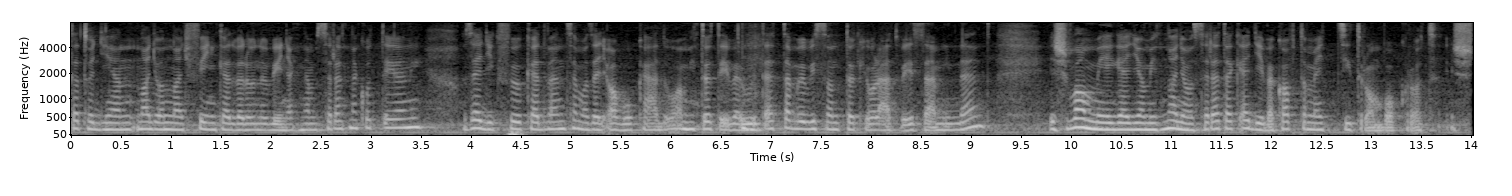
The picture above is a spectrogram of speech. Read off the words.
tehát, hogy ilyen nagyon nagy fénykedvelő növények nem szeretnek ott élni. Az egyik fő kedvencem az egy avokádó, amit öt éve hm. ültettem, ő viszont tök jól átvészel mindent. És van még egy, amit nagyon szeretek, egy éve kaptam egy citrombokrot, és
